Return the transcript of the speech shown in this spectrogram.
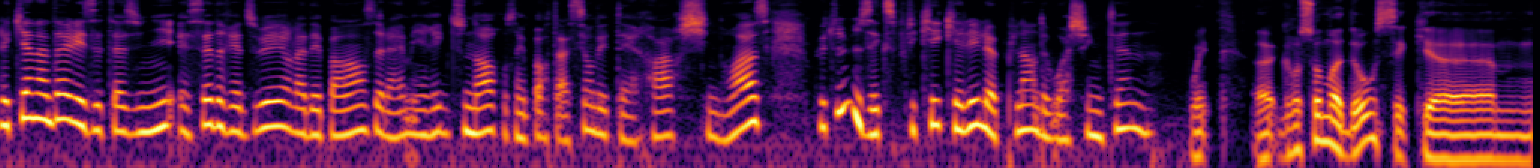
Le Canada et les États-Unis essaient de réduire la dépendance de l'Amérique du Nord aux importations des terres rares chinoises. Peux-tu nous expliquer quel est le plan de Washington? Oui. Euh, grosso modo, c'est que euh,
